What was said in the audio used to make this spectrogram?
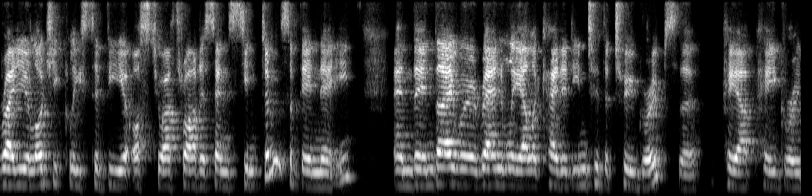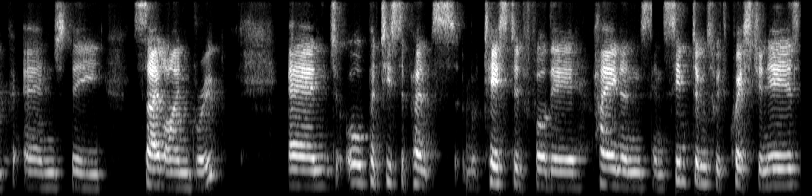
radiologically severe osteoarthritis and symptoms of their knee. And then they were randomly allocated into the two groups, the PRP group and the saline group. And all participants were tested for their pain and, and symptoms with questionnaires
